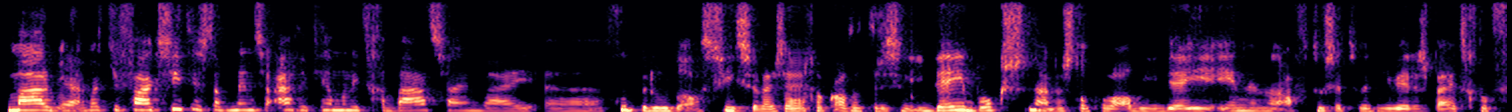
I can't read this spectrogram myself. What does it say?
Maar wat je vaak ziet is dat mensen eigenlijk helemaal niet gebaat zijn bij uh, goed bedoelde adviezen. Wij zeggen ook altijd, er is een ideeënbox. Nou, daar stoppen we al die ideeën in en af en toe zetten we die weer eens bij het grof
